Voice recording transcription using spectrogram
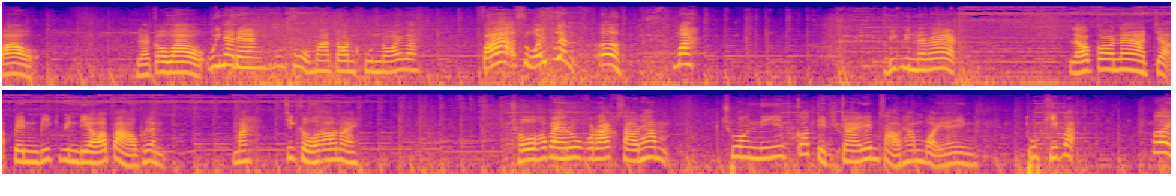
ว้าวแล้วก็ว้าวอุ้ยหน้าแดงโอ้โหมาตอนคูณน้อยวะฟ้าสวยเพื่อน เออมาบิ๊กวินแรก แล้วก็น่าจะเป็นบิ๊กวินเดียวหรือเปล่าเพื่อน มา จิโกเอาหน่อย โชว์เข้าไปลูกรักสาวถ้ำ ช่วงนี้ก็ติดใจเล่นสาวถ้ำบ่อยนะเอง ทุกคลิปอะเฮ้ย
